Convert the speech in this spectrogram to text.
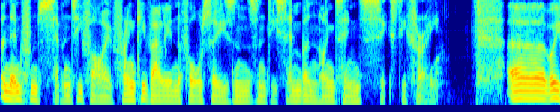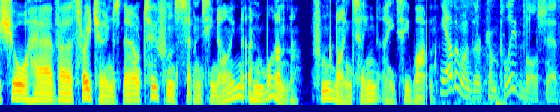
And then from 75, Frankie Valli in the Four Seasons and December 1963. Uh, we shall have uh, three tunes now two from 79 and one from 1981. The other ones are complete bullshit.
